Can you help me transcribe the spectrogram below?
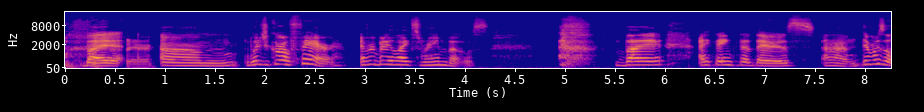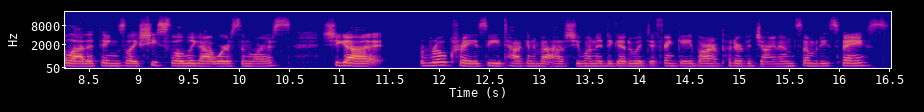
But fair. um, which girl fair? Everybody likes rainbows. but I think that there's um, there was a lot of things like she slowly got worse and worse. She got real crazy talking about how she wanted to go to a different gay bar and put her vagina in somebody's face.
